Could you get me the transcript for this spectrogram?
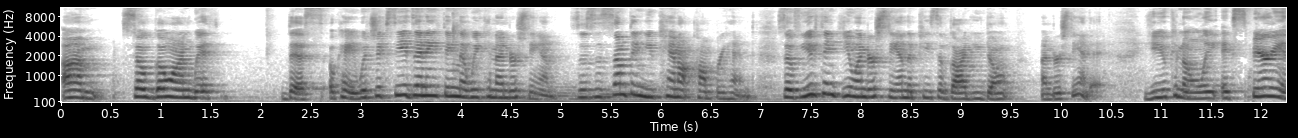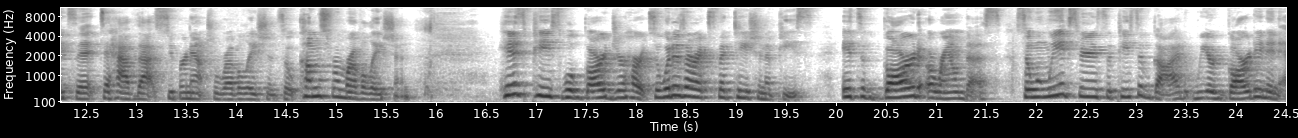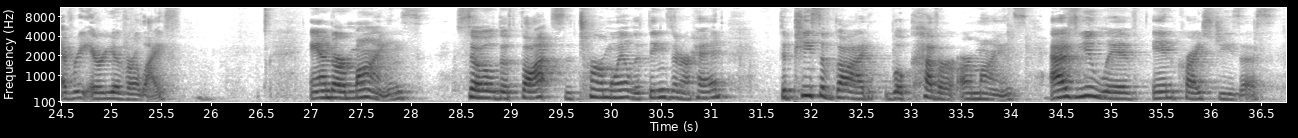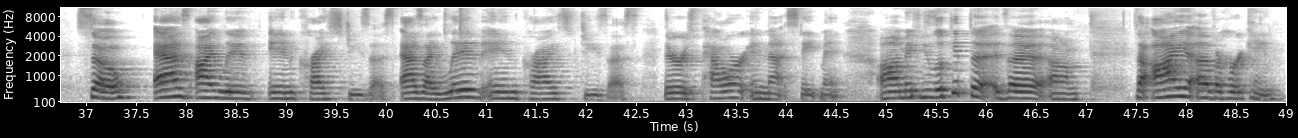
Um, so go on with this, okay, which exceeds anything that we can understand. So this is something you cannot comprehend. So if you think you understand the peace of God, you don't understand it. You can only experience it to have that supernatural revelation. So it comes from revelation. His peace will guard your heart. So, what is our expectation of peace? It's a guard around us. So, when we experience the peace of God, we are guarded in every area of our life and our minds. So, the thoughts, the turmoil, the things in our head, the peace of God will cover our minds as you live in Christ Jesus. So, as I live in Christ Jesus, as I live in Christ Jesus, there is power in that statement. Um, if you look at the the um, the eye of a hurricane,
